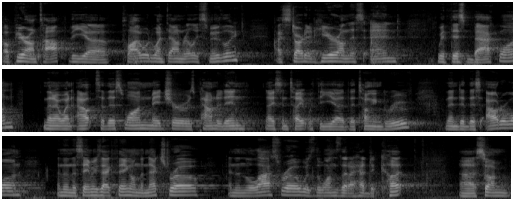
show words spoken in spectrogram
Up here on top, the uh, plywood went down really smoothly. I started here on this end with this back one. And then I went out to this one, made sure it was pounded in nice and tight with the, uh, the tongue and groove. Then did this outer one. And then the same exact thing on the next row. And then the last row was the ones that I had to cut. Uh, so I'm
